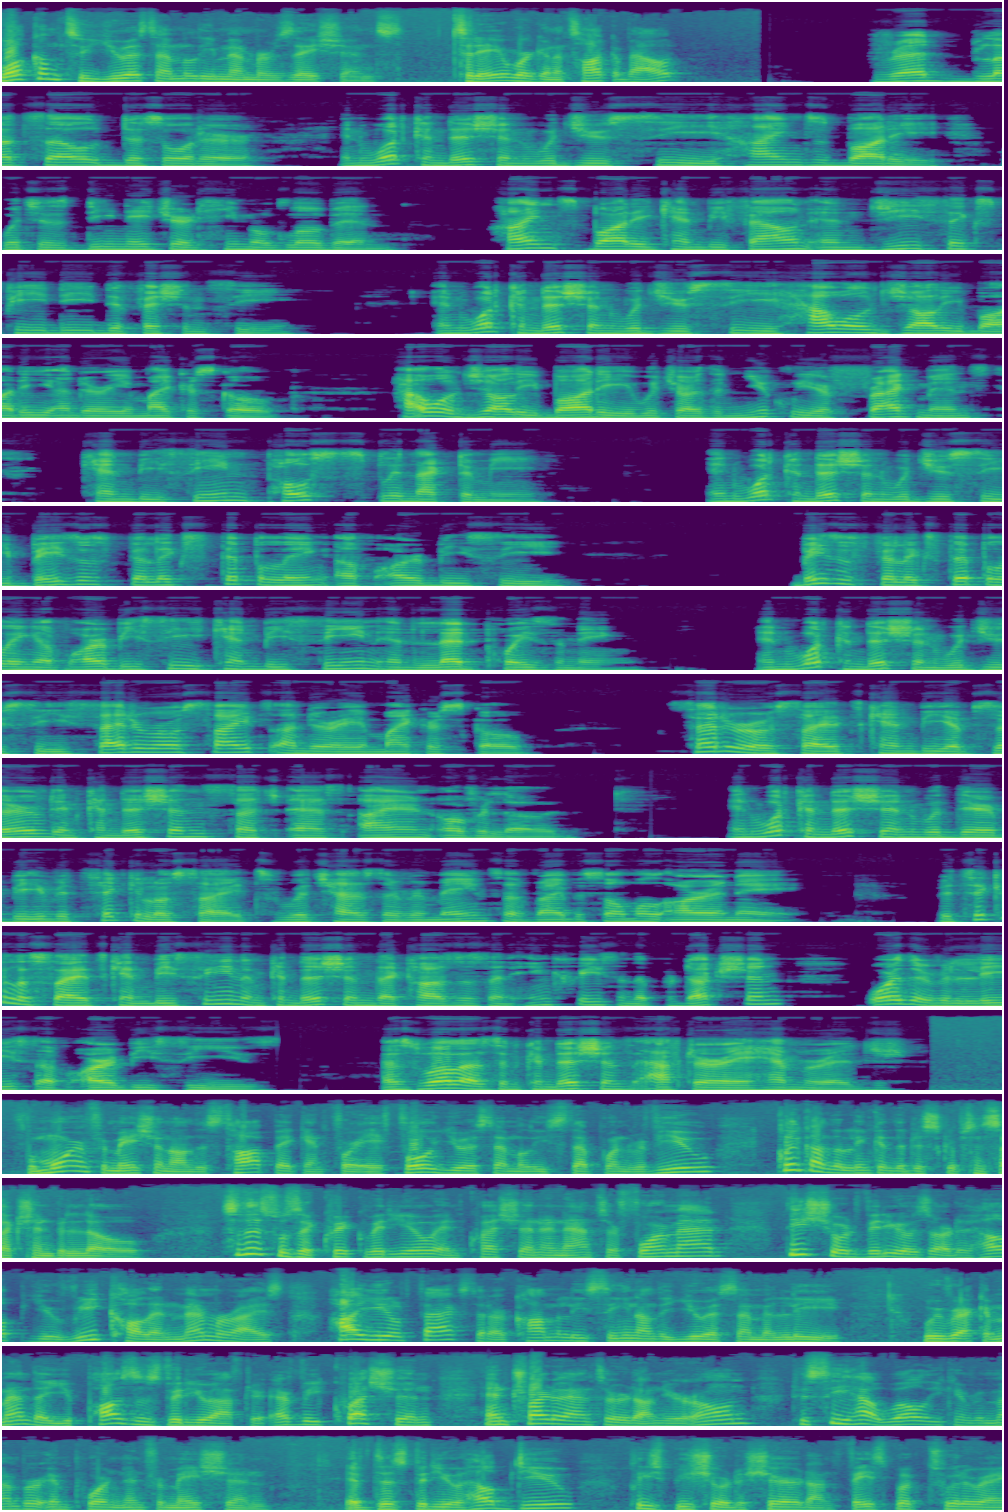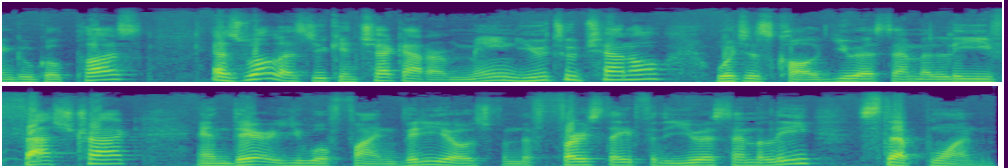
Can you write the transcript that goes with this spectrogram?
Welcome to USMLE Memorizations. Today we're going to talk about Red blood cell disorder. In what condition would you see Heinz body, which is denatured hemoglobin? Heinz body can be found in G6PD deficiency. In what condition would you see Howell-Jolly body under a microscope? Howell-Jolly body, which are the nuclear fragments, can be seen post-splenectomy. In what condition would you see basophilic stippling of RBC? Basophilic stippling of RBC can be seen in lead poisoning. In what condition would you see siderocytes under a microscope? Siderocytes can be observed in conditions such as iron overload. In what condition would there be reticulocytes, which has the remains of ribosomal RNA? Reticulocytes can be seen in condition that causes an increase in the production or the release of RBCs, as well as in conditions after a hemorrhage. For more information on this topic and for a full USMLE Step 1 review, click on the link in the description section below. So this was a quick video in question and answer format. These short videos are to help you recall and memorize high yield facts that are commonly seen on the USMLE. We recommend that you pause this video after every question and try to answer it on your own to see how well you can remember important information. If this video helped you, please be sure to share it on Facebook, Twitter, and Google+, as well as you can check out our main YouTube channel, which is called USMLE Fast Track, and there you will find videos from the first aid for the USMLE, Step 1.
